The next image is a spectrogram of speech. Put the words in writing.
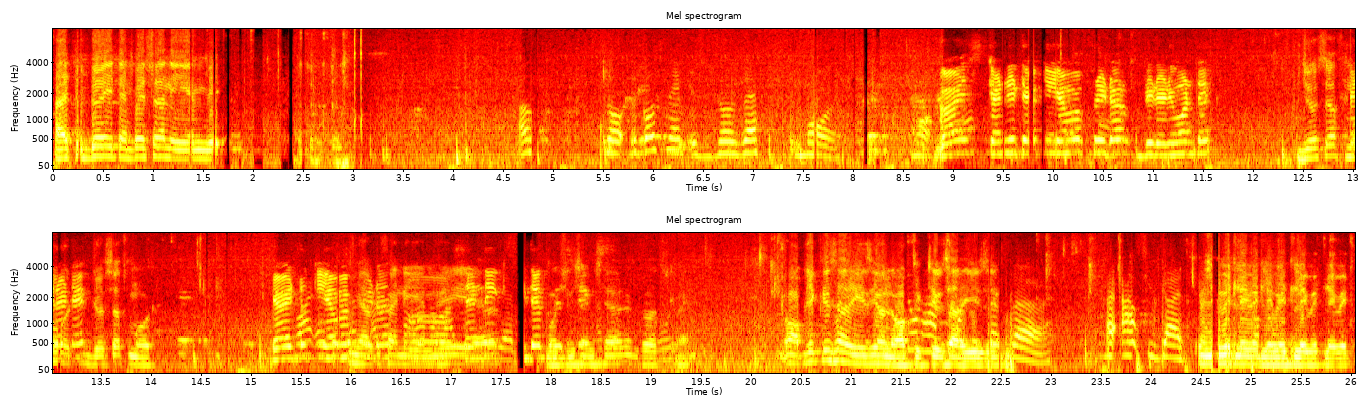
I took the temperature and EMF. So the ghost name is Joseph Moore. Guys, can you take EMF reader? Did anyone take? Joseph Moore. take? Joseph Moore. Yeah, I took EMF Yeah, reader. define Uh, EMF. Sandy, take Motion sensor. ghost. Objectives are easy only. Objectives are easy. I asked you guys. Leave it, leave it, leave it, leave it, leave it.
